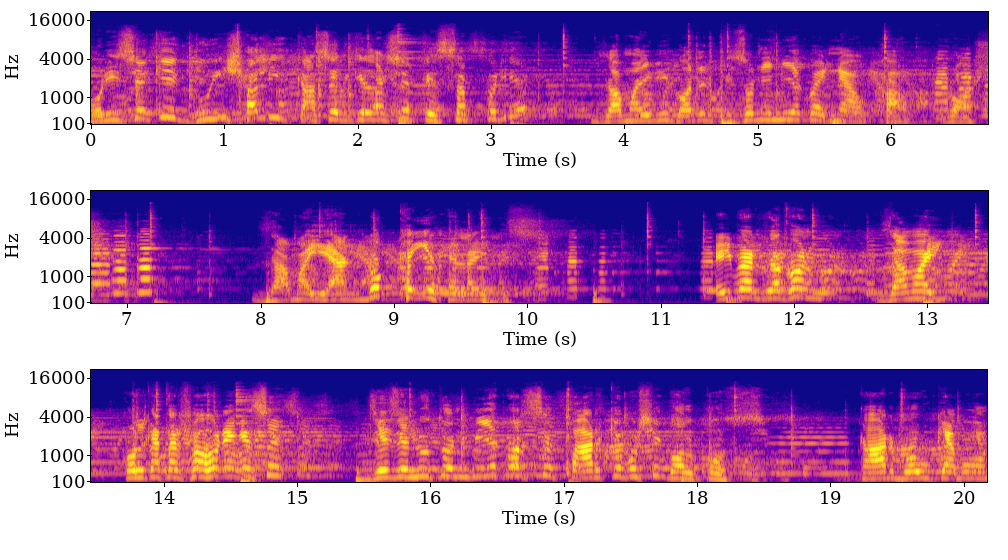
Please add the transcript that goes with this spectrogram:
করিছে কি দুই শালি কাছের গ্লাসে পেশাব করিয়ে জামাইরি ঘরের পিছনে নিয়ে কয়, নাও, খাও, রস। জামাই এক ডোক খাইয়ে ফেলাই দিছে। এইবার যখন জামাই কলকাতা শহরে গেছে, যে যে নতুন বিয়ে করছে, পার্কে বসে গল্প হচ্ছে। কার বউ কেমন,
